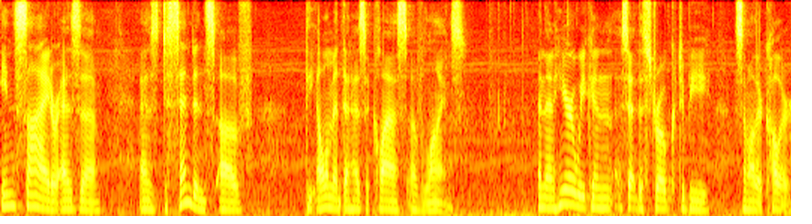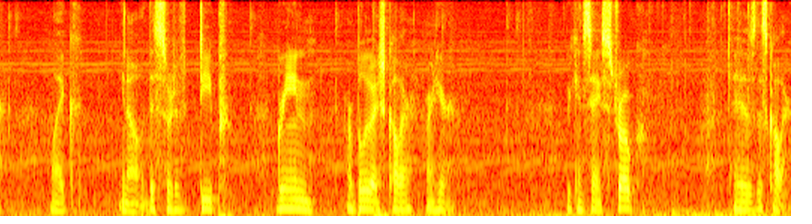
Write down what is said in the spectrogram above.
inside or as, uh, as descendants of the element that has a class of lines. And then here we can set the stroke to be some other color, like, you know, this sort of deep green or bluish color right here. We can say stroke is this color.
